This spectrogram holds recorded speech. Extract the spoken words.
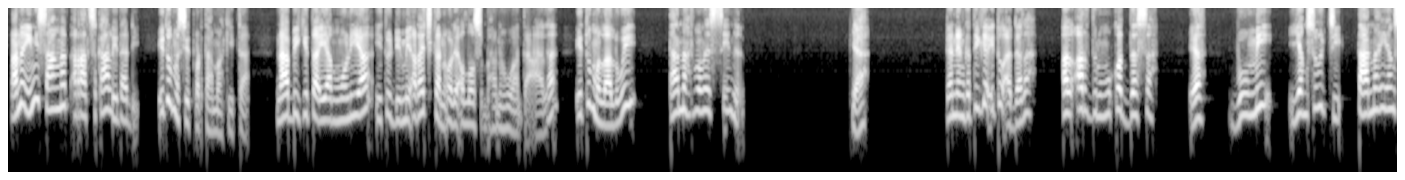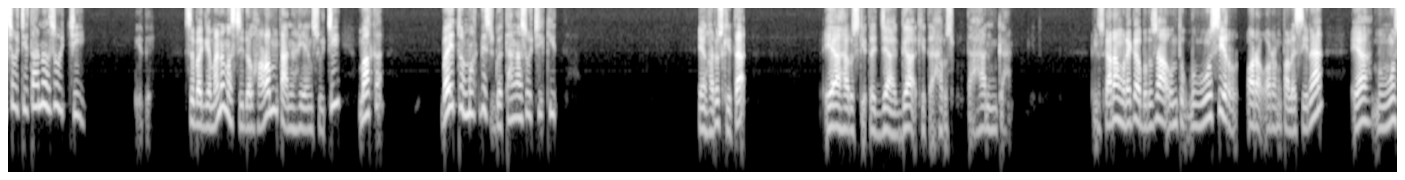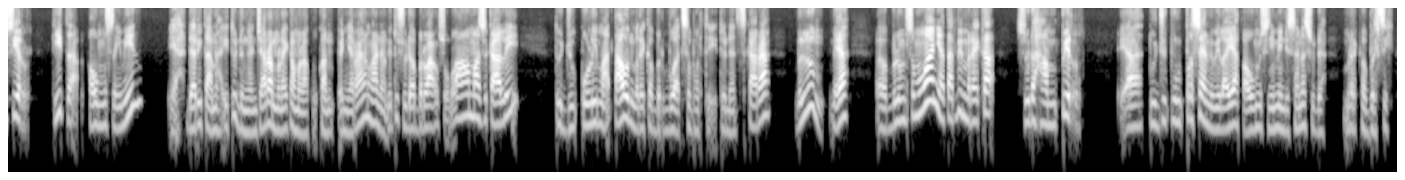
Karena ini sangat erat sekali tadi. Itu masjid pertama kita. Nabi kita yang mulia itu dimi'rajkan oleh Allah Subhanahu wa taala itu melalui tanah Palestina. Ya. Dan yang ketiga itu adalah al-ardul muqaddasah, ya, bumi yang suci, tanah yang suci, tanah suci. Gitu. Sebagaimana Masjidil Haram tanah yang suci, maka Baitul Maqdis juga tanah suci kita. Yang harus kita ya harus kita jaga, kita harus pertahankan. Sekarang mereka berusaha untuk mengusir orang-orang Palestina, ya, mengusir kita kaum muslimin ya dari tanah itu dengan cara mereka melakukan penyerangan dan itu sudah berlangsung lama sekali. 75 tahun mereka berbuat seperti itu dan sekarang belum ya eh, belum semuanya tapi mereka sudah hampir ya 70% wilayah kaum muslimin di sana sudah mereka bersih.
